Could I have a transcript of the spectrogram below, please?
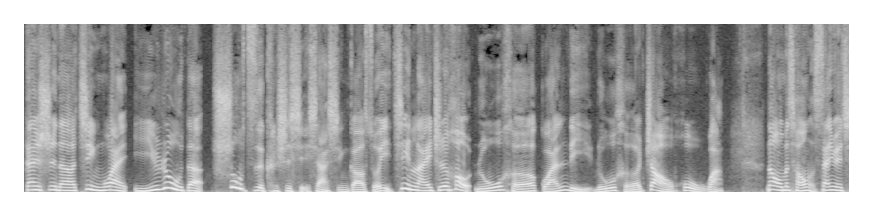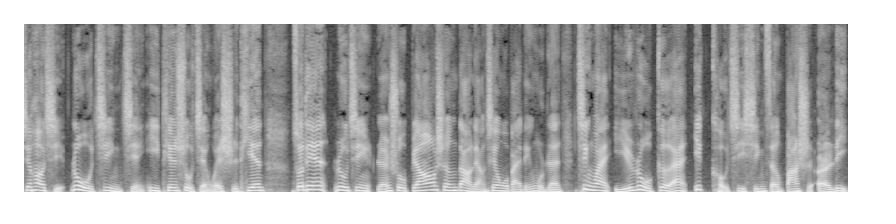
但是呢，境外移入的数字可是写下新高，所以进来之后如何管理、如何照护啊？那我们从三月七号起，入境检疫天数减为十天。昨天入境人数飙升到两千五百零五人，境外移入个案一口气新增八十二例。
